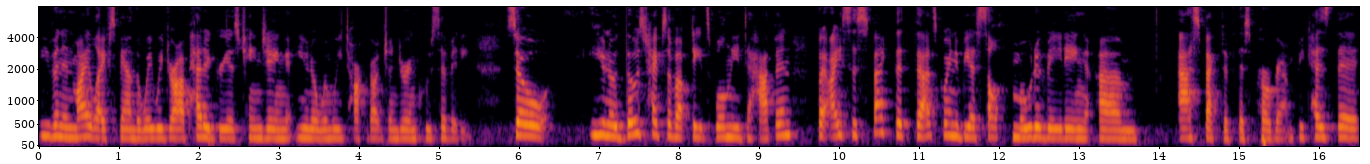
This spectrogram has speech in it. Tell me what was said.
even in my lifespan, the way we draw a pedigree is changing, you know, when we talk about gender inclusivity. So, you know, those types of updates will need to happen, but I suspect that that's going to be a self-motivating um, aspect of this program because the,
